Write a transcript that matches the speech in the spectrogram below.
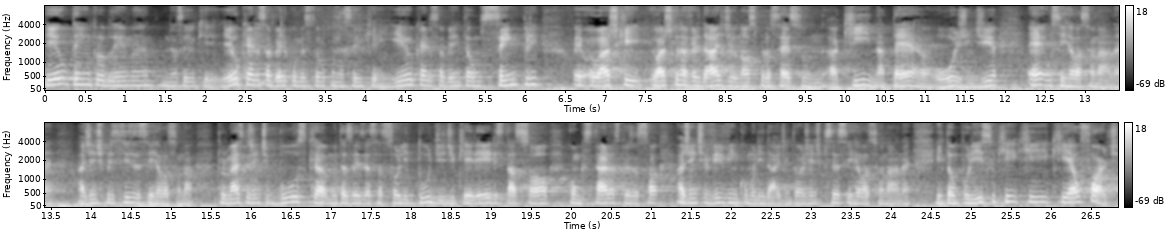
Eu tenho um problema, não sei o que. Eu quero saber como estou com não sei quem. Eu quero saber, então, sempre. Eu, eu, acho que, eu acho que, na verdade, o nosso processo aqui na Terra, hoje em dia, é o se relacionar, né? A gente precisa se relacionar. Por mais que a gente busca muitas vezes essa solitude de querer estar só, conquistar as coisas só, a gente vive em comunidade, então a gente precisa se relacionar, né? Então por isso que, que, que é o forte.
